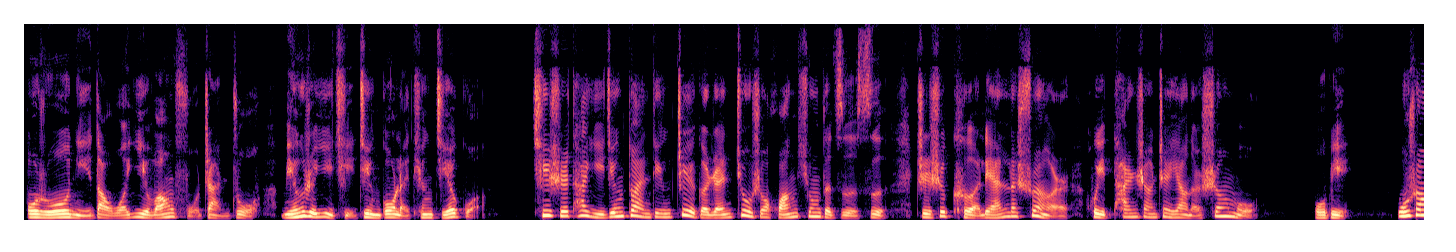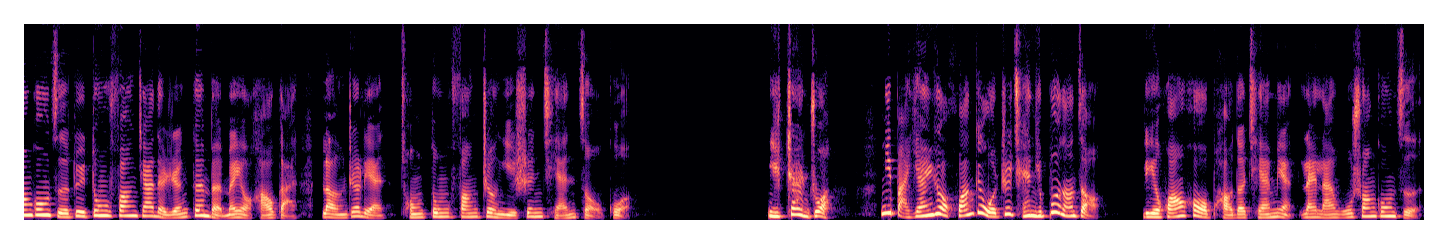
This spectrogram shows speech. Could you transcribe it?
不如你到我翼王府暂住，明日一起进宫来听结果。”其实他已经断定这个人就是皇兄的子嗣，只是可怜了顺儿，会摊上这样的生母。不必，无双公子对东方家的人根本没有好感，冷着脸从东方正义身前走过。你站住！你把颜月还给我之前，你不能走。李皇后跑到前面来拦无双公子，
